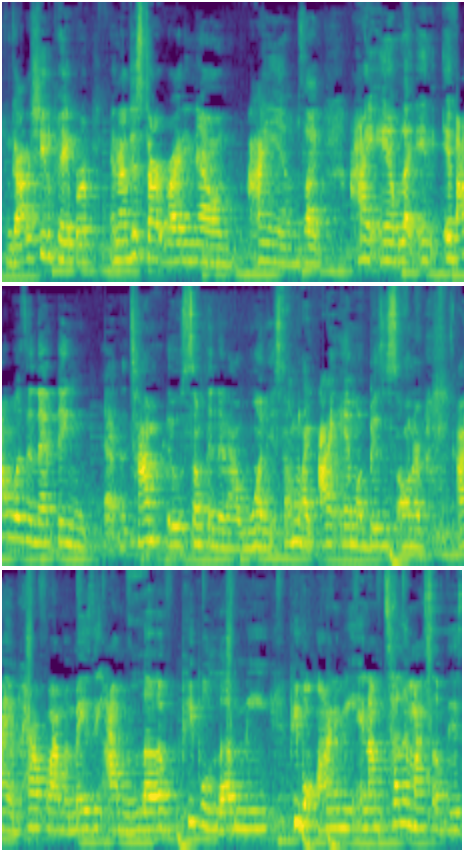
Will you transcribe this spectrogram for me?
And got a sheet of paper and i just start writing down i am's like i am like and if i wasn't that thing at the time it was something that i wanted. So i'm like i am a business owner. I am powerful. I'm amazing. I'm loved. People love me. People honor me. And i'm telling telling myself this.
